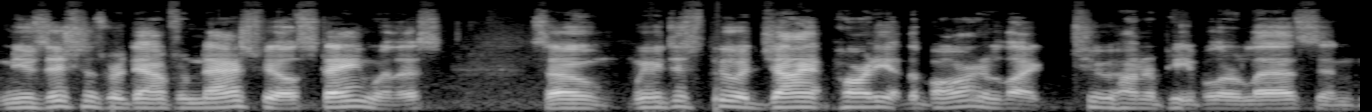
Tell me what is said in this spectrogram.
musicians were down from Nashville staying with us. So we just threw a giant party at the barn with like 200 people or less, and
